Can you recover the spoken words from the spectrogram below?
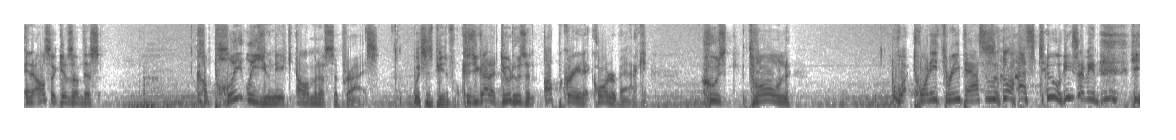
And it also gives them this completely unique element of surprise, which is beautiful. Because you got a dude who's an upgrade at quarterback, who's thrown what 23 passes in the last two weeks. I mean, he,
